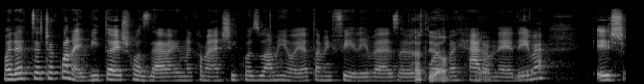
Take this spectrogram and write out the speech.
Majd egyszer csak van egy vita, és hozzávágnak a másikhoz valami olyat, ami fél éve ezelőtt hát volt, ja, vagy három ja. éve, és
